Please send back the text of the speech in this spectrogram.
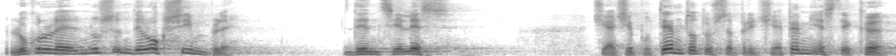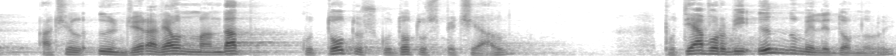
lucrurile nu sunt deloc simple de înțeles. Ceea ce putem totuși să pricepem este că acel înger avea un mandat cu totul și cu totul special, putea vorbi în numele Domnului.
